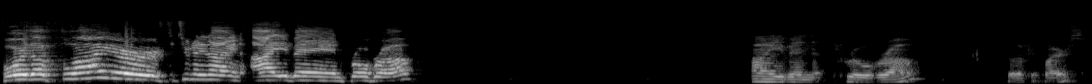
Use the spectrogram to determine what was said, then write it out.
For the Flyers to 299, Ivan Provorov. Ivan Provorov, Philadelphia Flyers.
